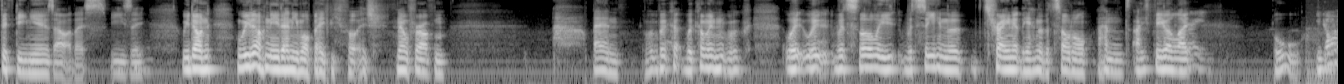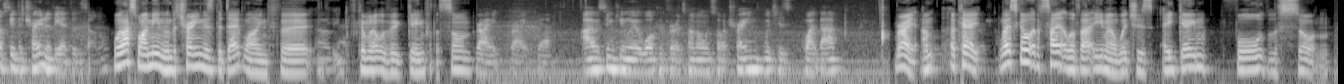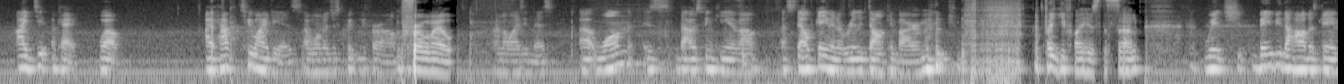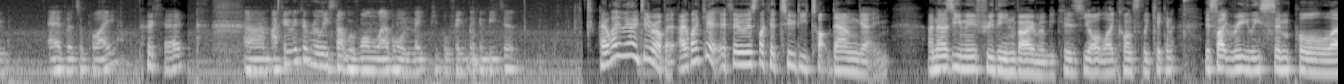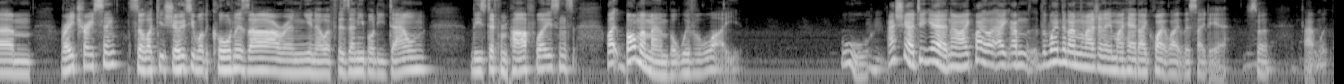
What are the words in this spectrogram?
fifteen years out of this easy. We don't, we don't need any more baby footage. No problem. Ben, we're we're coming. We're, we're, we're slowly we're seeing the train at the end of the tunnel, and I feel like, ooh. You don't want to see the train at the end of the tunnel. Well, that's what I mean. And the train is the deadline for Okay. coming up with a game for the sun. Right, right, yeah. I was thinking we were walking through a tunnel and saw a train, which is quite bad. Right. Um. Okay. Let's go with the title of that email, which is a game for the sun. I do. Okay, well, I have two ideas I want to just quickly throw out, Throw them out. analyzing this. Uh, one is that I was thinking about a stealth game in a really dark environment, but you play as the sun. which may be the hardest game ever to play. Okay. Um, I think we could release that with one level and make people think they can beat it. I like the idea of it. I like it if it was like a 2D top-down game, and as you move through the environment, because you're like constantly kicking, it's like really simple um, ray tracing. So like it shows you what the corners are, and you know if there's anybody down these different pathways, and s- like Bomberman, but with light. Ooh, Mhm. actually, I do. Yeah, no, I quite like. I, I'm the way that I'm imagining it in my head. I quite like this idea. So Uh, that would.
